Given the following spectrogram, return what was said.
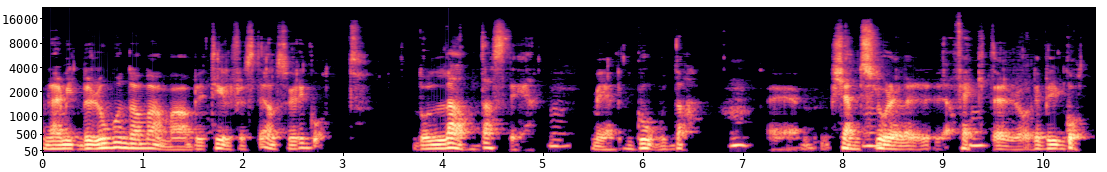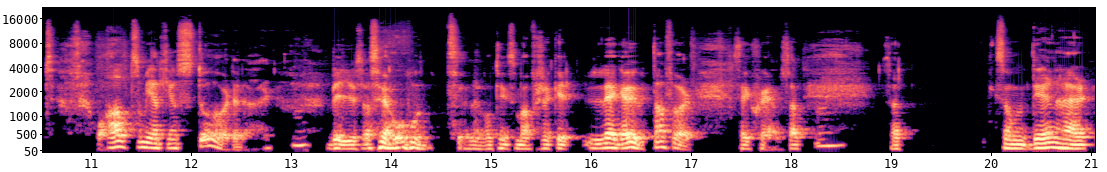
när mitt beroende av mamma blir tillfredsställt så är det gott. Då laddas det mm. med goda mm. eh, känslor mm. eller affekter mm. och det blir gott. Och allt som egentligen stör det där mm. blir ju så att säga ont eller någonting som man försöker lägga utanför sig själv. Så att, mm. så att liksom, det är den här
